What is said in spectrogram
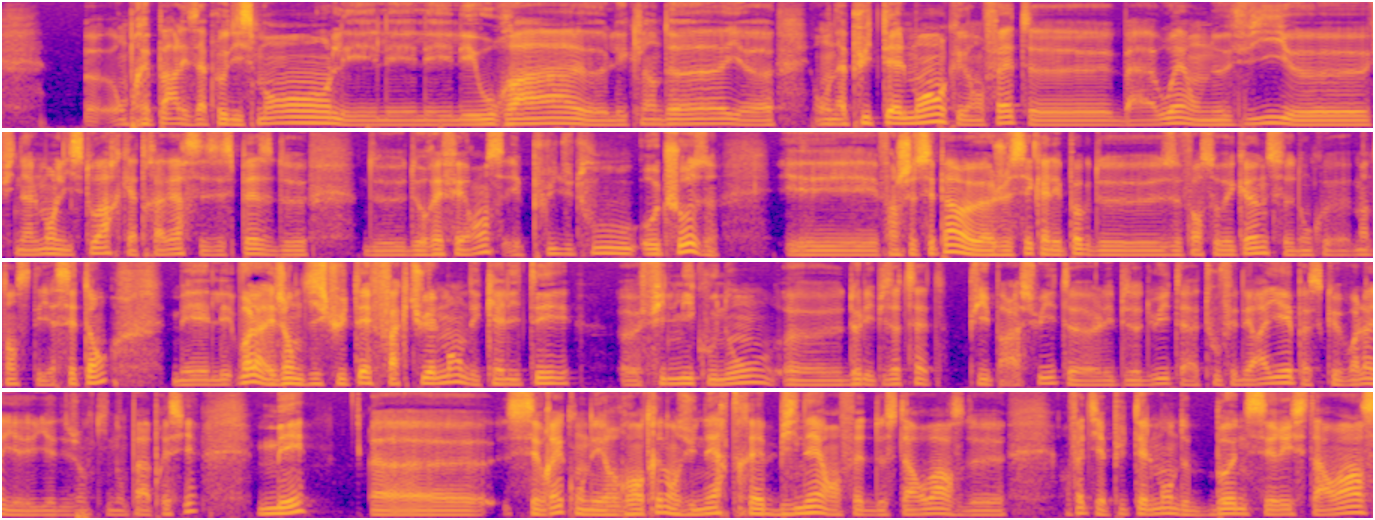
on prépare les applaudissements, les, les, les, hurrahs, euh, les clins d'œil. euh, on appuie tellement que en fait, euh, bah ouais, on ne vit euh, finalement l'histoire qu'à travers ces espèces de, de, références et plus du tout autre chose. Et enfin, je sais pas, euh, je sais qu'à l'époque de The Force Awakens, donc euh, maintenant c'était il y a 7 ans, mais les, voilà, les gens discutaient factuellement des qualités euh, filmiques ou non euh, de l'épisode 7. Puis par la suite, euh, l'épisode 8 a tout fait dérailler parce que voilà, il y y, a des gens qui n'ont pas apprécié. Mais euh, c'est vrai qu'on est rentré dans une ère très binaire en fait de Star Wars. De... En fait, il n'y a plus tellement de bonnes séries Star Wars,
